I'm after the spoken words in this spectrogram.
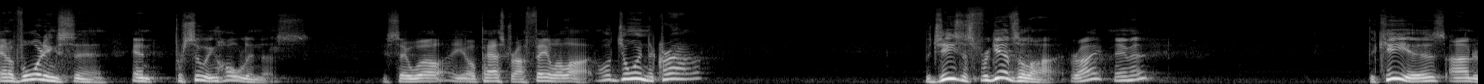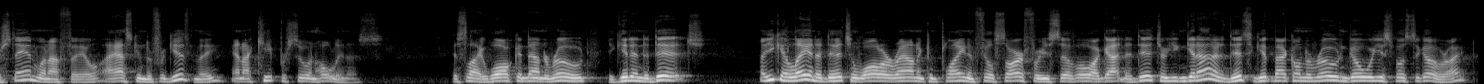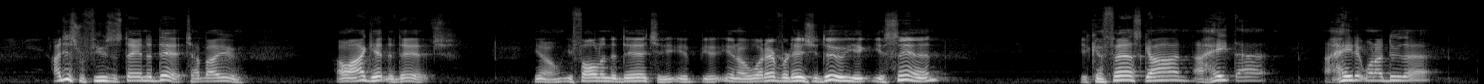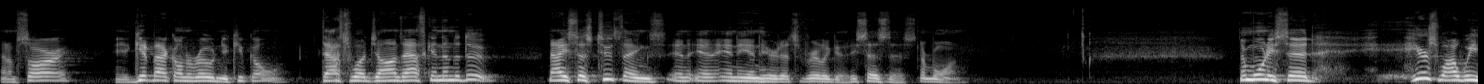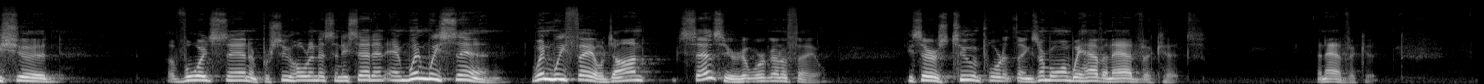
and avoiding sin and pursuing holiness. You say, well, you know, Pastor, I fail a lot. Well, join the crowd. But Jesus forgives a lot, right? Amen? The key is I understand when I fail, I ask Him to forgive me, and I keep pursuing holiness. It's like walking down the road, you get in the ditch. Now, you can lay in a ditch and waller around and complain and feel sorry for yourself, oh, I got in a ditch, or you can get out of the ditch and get back on the road and go where you're supposed to go, right? I just refuse to stay in the ditch. How about you? Oh, I get in the ditch. You know, you fall in the ditch, you, you, you, you know, whatever it is you do, you, you sin. You confess, God, I hate that. I hate it when I do that, and I'm sorry. And you get back on the road and you keep going. That's what John's asking them to do. Now, he says two things in, in, in the end here that's really good. He says this number one. Number one, he said, here's why we should avoid sin and pursue holiness. And he said, and, and when we sin, when we fail, John says here that we're going to fail. He says there's two important things. Number one, we have an advocate. An advocate.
